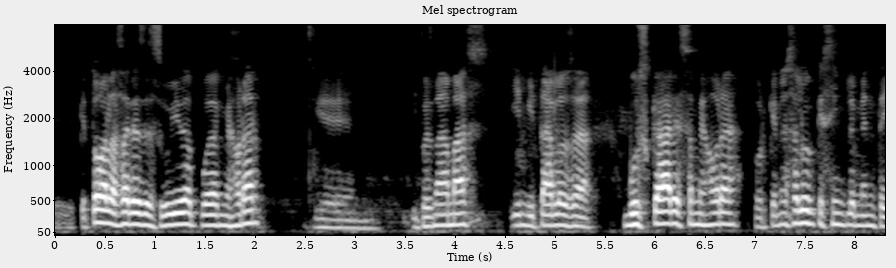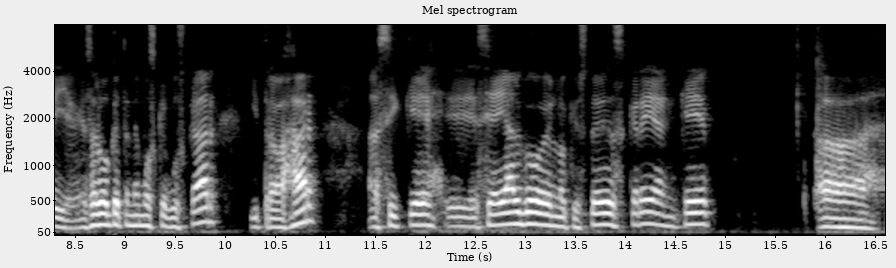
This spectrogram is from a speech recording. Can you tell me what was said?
eh, que, todas las áreas de su vida puedan mejorar. y pues nada más invitarlos a buscar esa mejora, porque no es algo que simplemente llega, es algo que tenemos que buscar y trabajar. Así que si hay algo en lo que ustedes crean que, ah,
